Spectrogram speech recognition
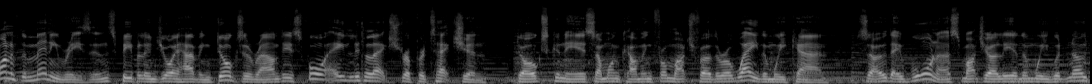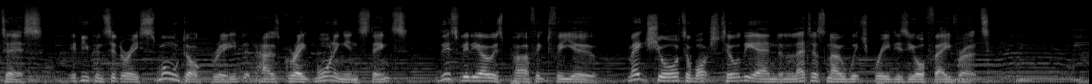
One of the many reasons people enjoy having dogs around is for a little extra protection. Dogs can hear someone coming from much further away than we can, so they warn us much earlier than we would notice. If you consider a small dog breed that has great warning instincts, this video is perfect for you. Make sure to watch till the end and let us know which breed is your favourite.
